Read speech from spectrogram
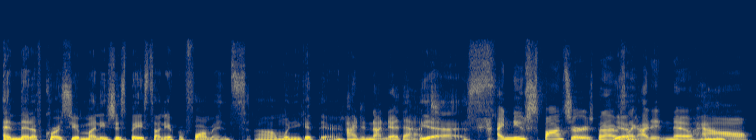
And then, of course, your money's just based on your performance um, when you get there. I did not know that. yes. I knew sponsors, but I was Yeah. Mm-hmm. like, I didn't know how.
